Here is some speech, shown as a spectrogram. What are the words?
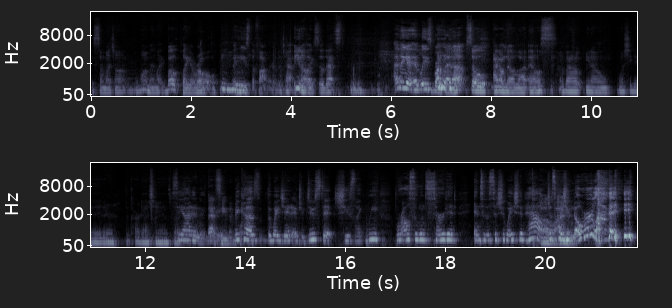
is so much on the woman. Like both play a role, but he's the father of the child. You know, like so that's. I think it at least brought that up. So I don't know a lot else about you know what she did or the Kardashians. But See, I didn't agree. That seemed important. because the way Jada introduced it, she's like, "We were also inserted into the situation. How? Oh, Just because you know her, like."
